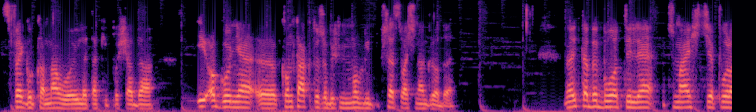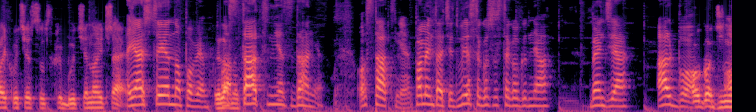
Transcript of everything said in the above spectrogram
swojego kanału, o ile taki posiada. i ogólnie e, kontaktu, żebyśmy mogli przesłać nagrodę. No i to by było tyle. Trzymajcie się, polajkujcie, subskrybujcie, no i A cześć. ja jeszcze jedno powiem. Lanek. Ostatnie zdanie. Ostatnie. Pamiętajcie, 26 dnia będzie albo O godzinie o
